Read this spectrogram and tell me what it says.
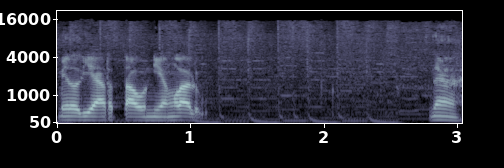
miliar tahun yang lalu. Nah,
